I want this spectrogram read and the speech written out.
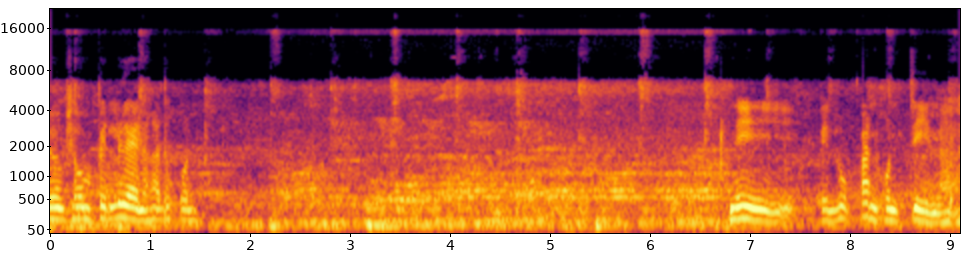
เดิมชมเป็นเรื่อยนะคะทุกคนนี่เป็นรูปปั้นคนจีนนะคะ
